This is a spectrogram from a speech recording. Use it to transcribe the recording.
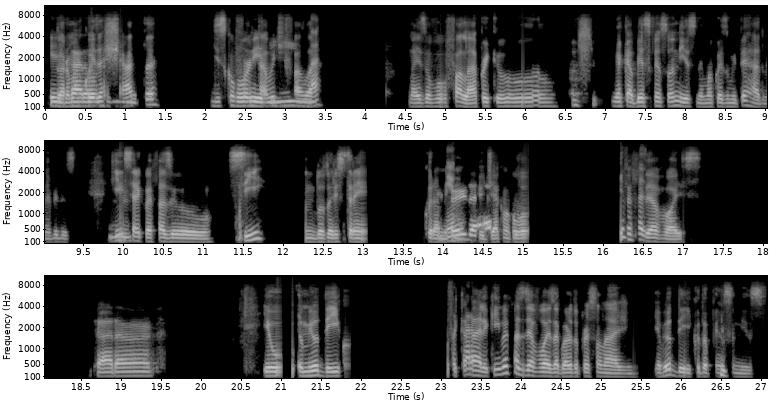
Aquele Agora uma coisa chata, desconfortável de Wolverine. falar, mas eu vou falar porque eu... minha cabeça pensou nisso, né? Uma coisa muito errada, mas beleza. Quem Hum. será que vai fazer o Si no Doutor Estranho? Curamento, Verdade. o Jackman com Quem vai fazer a voz? Caraca. Eu, eu me odeio. Eu falei, caralho, quem vai fazer a voz agora do personagem? Eu me odeio quando eu penso nisso.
